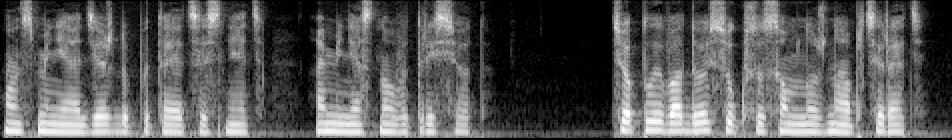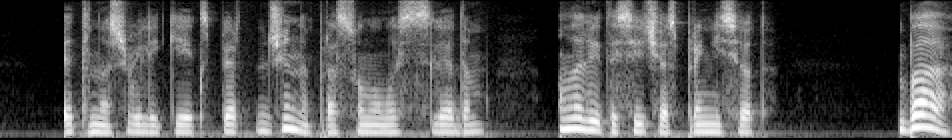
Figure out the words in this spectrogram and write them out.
Он с меня одежду пытается снять, а меня снова трясет. Теплой водой с уксусом нужно обтирать. Это наш великий эксперт Джина просунулась следом. Лолита сейчас принесет. «Ба!»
